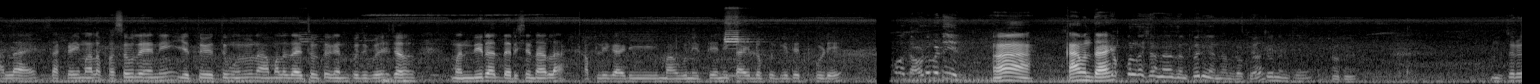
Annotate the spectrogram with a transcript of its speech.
आला आहे सकाळी मला फसवलं याने येतो येतो म्हणून आम्हाला जायचं होतं गणपतीपुळ्याच्या मंदिरात दर्शनाला. आपली गाडी मागून येते आणि काही लोक गेलेत पुढे. भेटेल. हां. काय म्हणताय? चप्पल कशाला गणपती घेणार लोक तर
